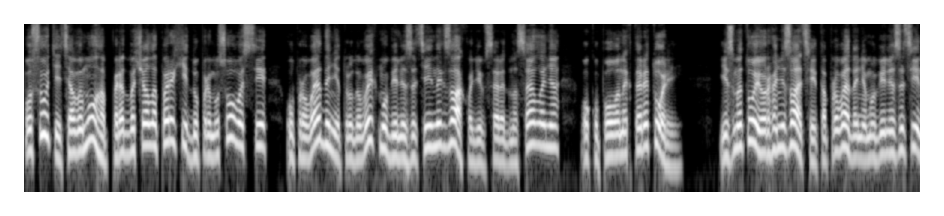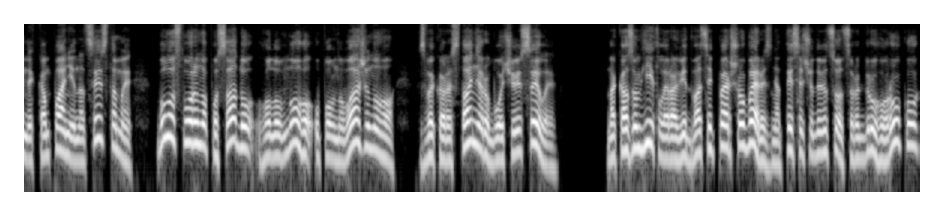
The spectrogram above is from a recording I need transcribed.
По суті, ця вимога передбачала перехід до примусовості у проведенні трудових мобілізаційних заходів серед населення окупованих територій. І з метою організації та проведення мобілізаційних кампаній нацистами було створено посаду головного уповноваженого з використання робочої сили. Наказом Гітлера від 21 березня 1942 року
